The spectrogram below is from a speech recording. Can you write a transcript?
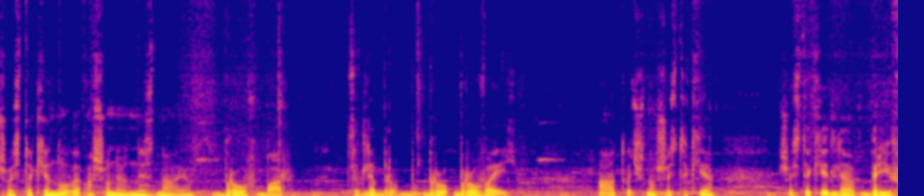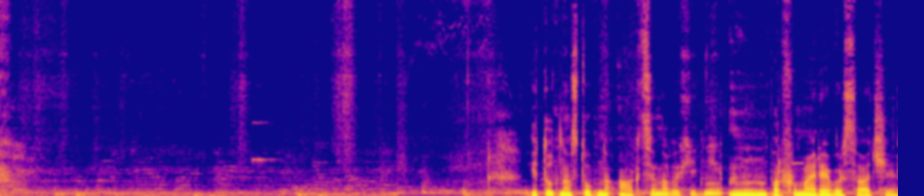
Щось таке нове, а що не, не знаю. Бровбар. Це для бро, бро, бровей. А, точно, щось таке. Щось таке для брів. І тут наступна акція на вихідні. Парфумерія Versace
